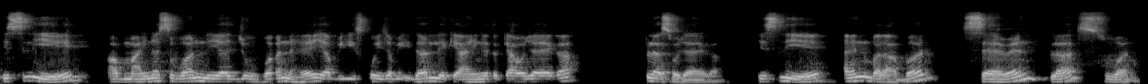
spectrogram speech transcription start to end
इसलिए अब माइनस वन या जो वन है अब इसको जब इधर लेके आएँगे तो क्या हो जाएगा? प्लस हो जाएगा। इसलिए एन बराबर सेवन प्लस वन।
